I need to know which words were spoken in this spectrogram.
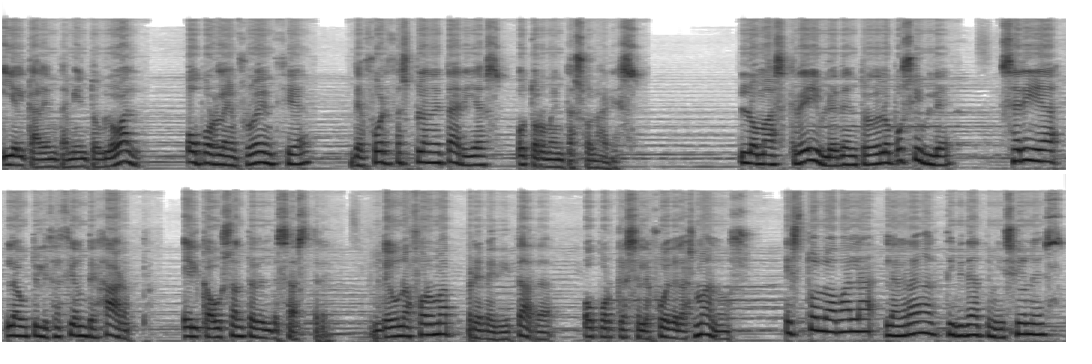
y el calentamiento global, o por la influencia de fuerzas planetarias o tormentas solares. Lo más creíble dentro de lo posible sería la utilización de HARP, el causante del desastre, de una forma premeditada o porque se le fue de las manos. Esto lo avala la gran actividad de misiones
